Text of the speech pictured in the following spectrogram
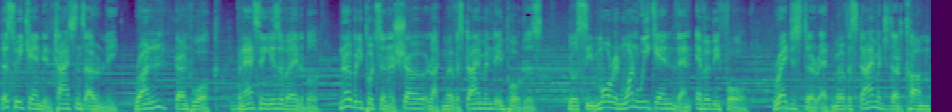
this weekend in Tyson's only. Run, don't walk. Financing is available. Nobody puts in a show like Mervis Diamond Importers. You'll see more in one weekend than ever before. Register at mervisdiamond.com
